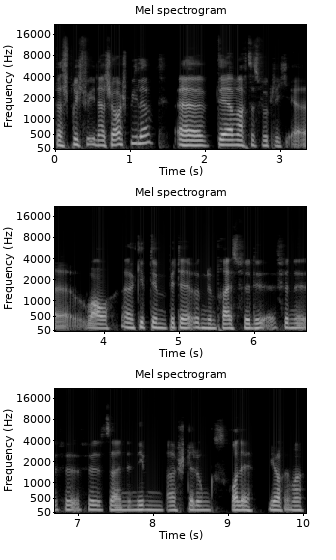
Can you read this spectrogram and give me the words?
das spricht für ihn als Schauspieler. Äh, der macht es wirklich, äh, wow. Äh, gibt ihm bitte irgendeinen Preis für, die, für, eine, für, für seine Nebendarstellungsrolle, wie auch immer.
